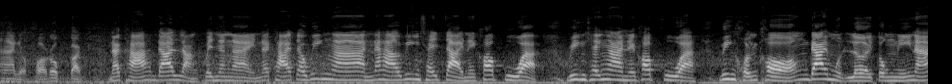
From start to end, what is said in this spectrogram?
อ่าเดี๋ยวขอรบก่อนนะคะ ด้านหลังเป็นยังไงนะคะ จะวิ่งงานนะคะ วิ่งใช้จ่ายในครอบครัว วิ่งใช้งานในครอบครัว วิ่งขนของได้หมดเลยตรงนี้นะ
